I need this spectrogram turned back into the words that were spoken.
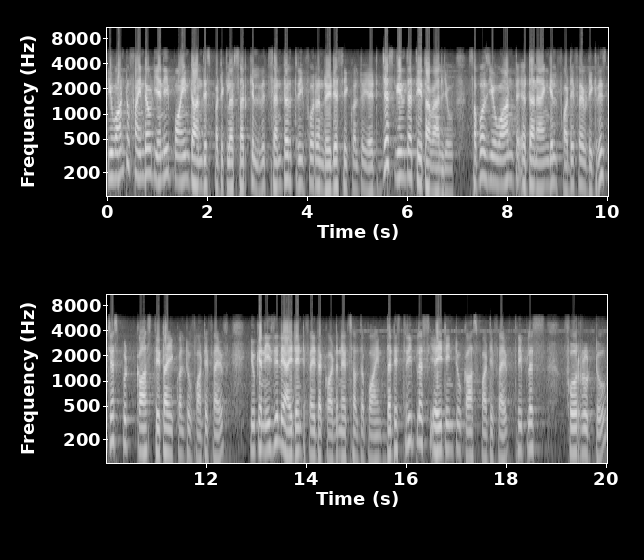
you want to find out any point on this particular circle with center 3 4 and radius equal to 8 just give the theta value. Suppose you want at an angle 45 degrees just put cos theta equal to 45 you can easily identify the coordinates of the point that is 3 plus 8 into cos 45 3 plus 4 root 2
